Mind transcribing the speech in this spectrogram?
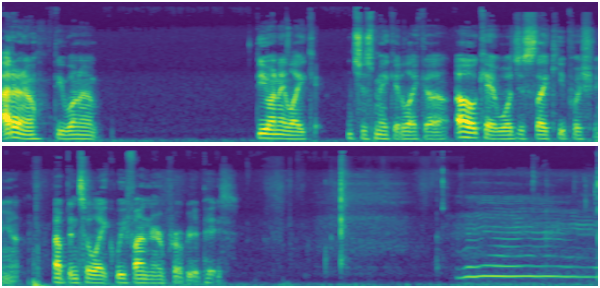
I don't know. Do you want to? Do you want to like just make it like a? Oh, okay. We'll just like keep pushing it up until like we find an appropriate pace. Mm,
